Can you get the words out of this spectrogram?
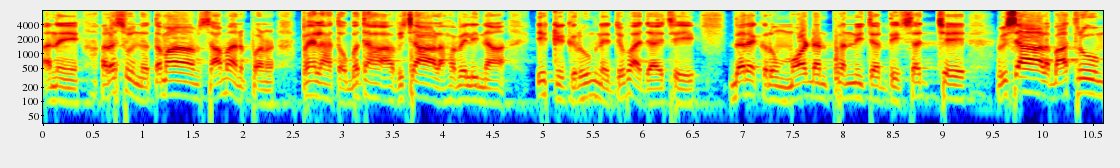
અને રસોઈનો તમામ સામાન પણ પહેલાં તો બધા વિશાળ હવેલીના એક એક રૂમને જોવા જાય છે. દરેક રૂમ મોડર્ન ફર્નિચરથી સજ્જ છે, વિશાળ બાથરૂમ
